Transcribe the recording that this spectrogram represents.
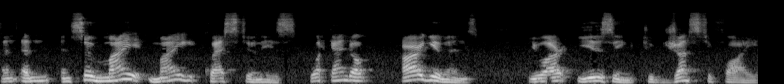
And, and, and so my, my question is, what kind of arguments you are using to justify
